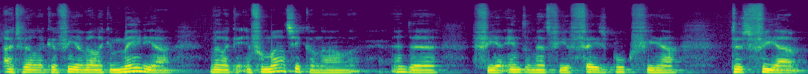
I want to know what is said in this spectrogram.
Uit welke, via welke media, welke informatiekanalen? Hè, de, via internet, via Facebook, via, dus via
